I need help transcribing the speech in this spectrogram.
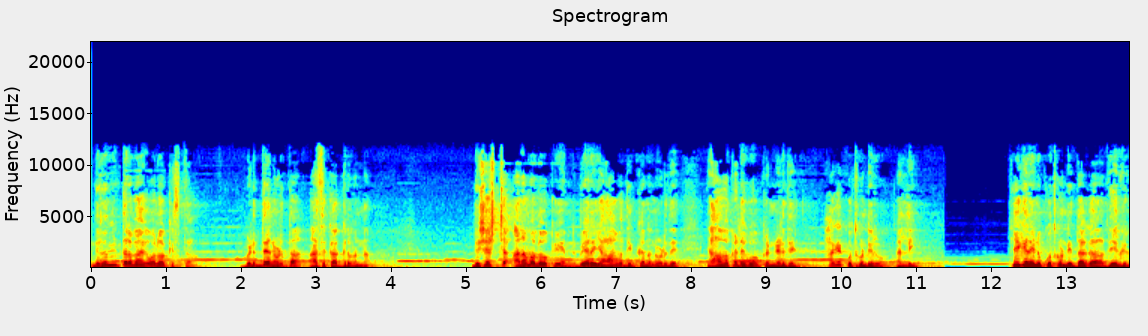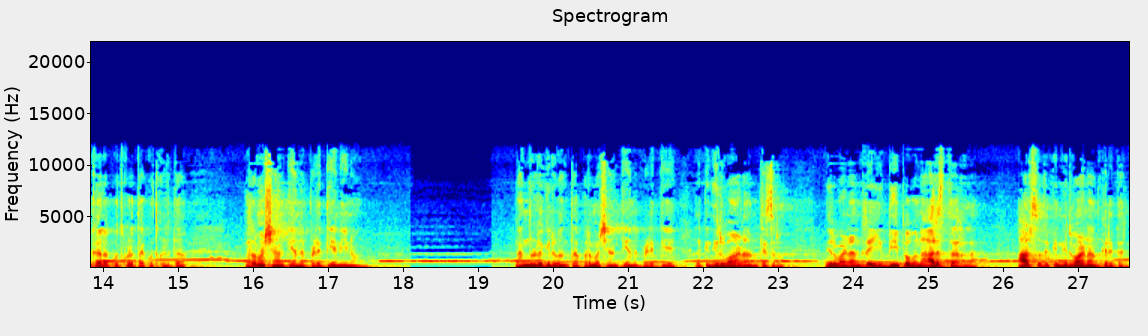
ನಿರಂತರವಾಗಿ ಅವಲೋಕಿಸ್ತಾ, ಬಿಡದೆ ನೋಡ್ತಾ ನಾಸಿಕಾಗ್ರವನ್ನು. ದಿಶಶ್ಚ ಅನವಲೋಕೆಯನ್ನು ಬೇರೆ ಯಾವ ದಿಕ್ಕನ್ನು ನೋಡದೆ, ಯಾವ ಕಡೆಗೂ ಕಣ್ಣಿಡದೆ ಹಾಗೆ ಕೂತ್ಕೊಂಡಿರು ಅಲ್ಲಿ. ಹೀಗೆ ನೀನು ಕೂತ್ಕೊಂಡಿದ್ದಾಗ ದೀರ್ಘಕಾಲ ಕೂತ್ಕೊಳ್ತಾ ಕೂತ್ಕೊಳ್ತಾ ಪರಮಶಾಂತಿಯನ್ನು ಪಡಿತೀಯ ನೀನು. ನನ್ನೊಳಗಿರುವಂಥ ಪರಮಶಾಂತಿಯನ್ನು ಪಡಿತೀಯೇ ಅದಕ್ಕೆ ನಿರ್ವಾಣ ಅಂತ ಹೆಸರು. ನಿರ್ವಾಣ ಅಂದರೆ ಈ ದೀಪವನ್ನು ಆರಿಸ್ತಾರಲ್ಲ, ಆರಿಸೋದಕ್ಕೆ ನಿರ್ವಾಣ ಅಂತ ಕರೀತಾರೆ.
